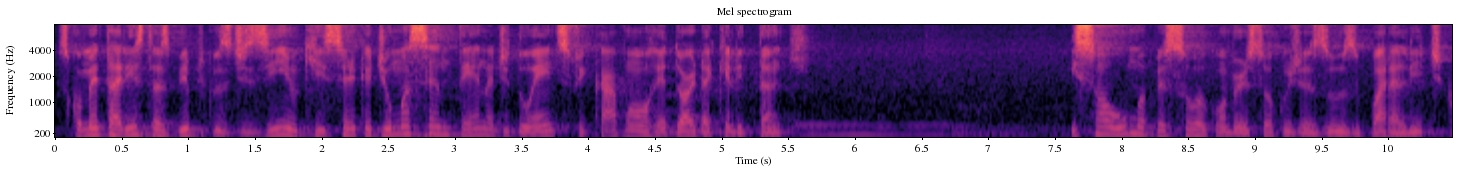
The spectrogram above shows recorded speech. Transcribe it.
Os comentaristas bíblicos diziam que cerca de uma centena de doentes ficavam ao redor daquele tanque. E só uma pessoa conversou com Jesus, o paralítico.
